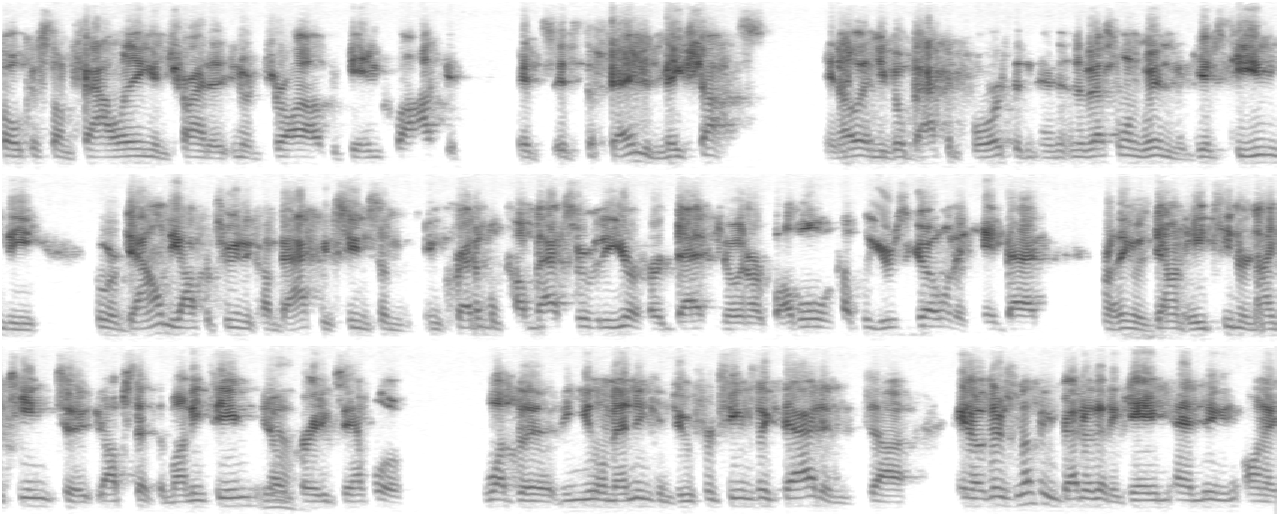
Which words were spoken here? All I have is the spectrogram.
focused on fouling and trying to you know draw out the game clock. It's it's defend and make shots. You know, and you go back and forth, and, and the best one wins. It gives team the who are down the opportunity to come back. We've seen some incredible comebacks over the year. Herd That, you know, in our bubble a couple years ago when they came back. I think it was down 18 or 19 to upset the money team. You yeah. know, great example of what the the Elam ending can do for teams like that. And uh, you know, there's nothing better than a game ending on a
